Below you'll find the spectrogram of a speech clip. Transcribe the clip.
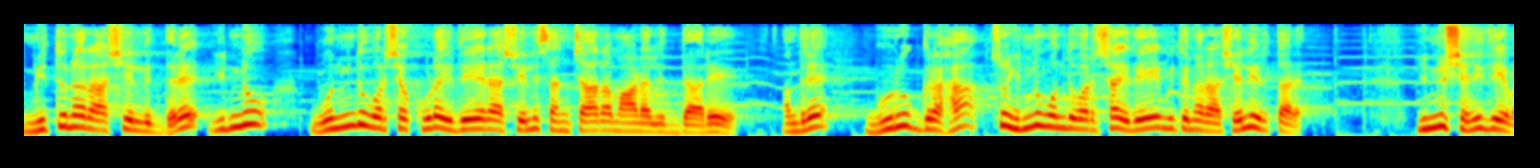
ಮಿಥುನ ರಾಶಿಯಲ್ಲಿದ್ದರೆ ಇನ್ನೂ ಒಂದು ವರ್ಷ ಕೂಡ ಇದೇ ರಾಶಿಯಲ್ಲಿ ಸಂಚಾರ ಮಾಡಲಿದ್ದಾರೆ. ಅಂದರೆ ಗುರುಗ್ರಹ ಸೊ ಇನ್ನೂ ಒಂದು ವರ್ಷ ಇದೇ ಮಿಥುನ ರಾಶಿಯಲ್ಲಿ ಇರ್ತಾರೆ. ಇನ್ನು ಶನಿದೇವ.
